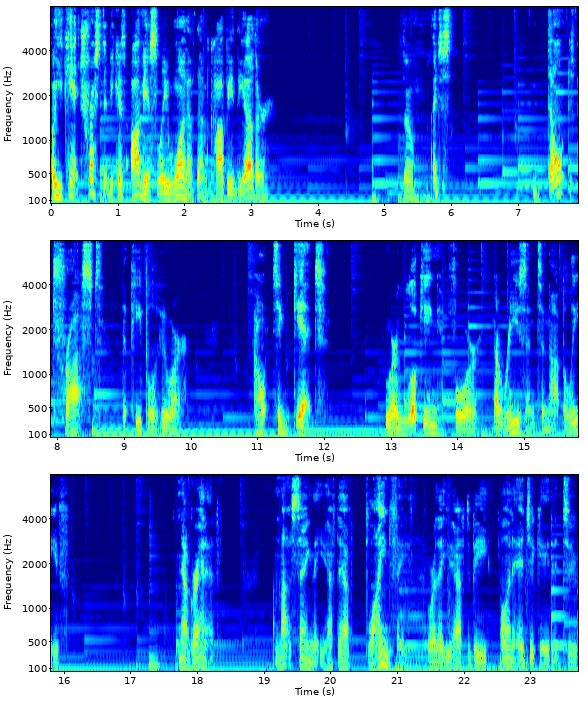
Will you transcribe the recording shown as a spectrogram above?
oh, you can't trust it because obviously one of them copied the other. So I just don't trust the people who are out to get, who are looking for a reason to not believe. Now, granted, I'm not saying that you have to have blind faith or that you have to be uneducated to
